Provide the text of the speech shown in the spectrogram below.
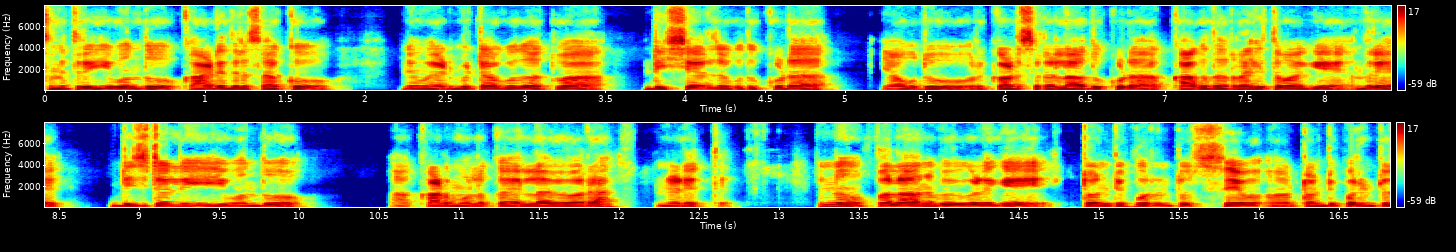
ಸ್ನೇಹಿತರೆ, ಈ ಒಂದು ಕಾರ್ಡ್ ಇದ್ದರೆ ಸಾಕು. ನೀವು ಅಡ್ಮಿಟ್ ಆಗೋದು ಅಥವಾ ಡಿಸ್ಚಾರ್ಜ್ ಆಗೋದು ಕೂಡ ಯಾವುದೂ ರೆಕಾರ್ಡ್ಸ್ ಇರಲ್ಲ. ಅದು ಕೂಡ ಕಾಗದ ರಹಿತವಾಗಿ ಅಂದರೆ ಡಿಜಿಟಲಿ ಈ ಒಂದು, ಆ ಕಾರ್ಡ್ ಮೂಲಕ ಎಲ್ಲ ವ್ಯವಹಾರ ನಡೆಯುತ್ತೆ. ಇನ್ನು ಫಲಾನುಭವಿಗಳಿಗೆ twenty four into seven twenty four into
